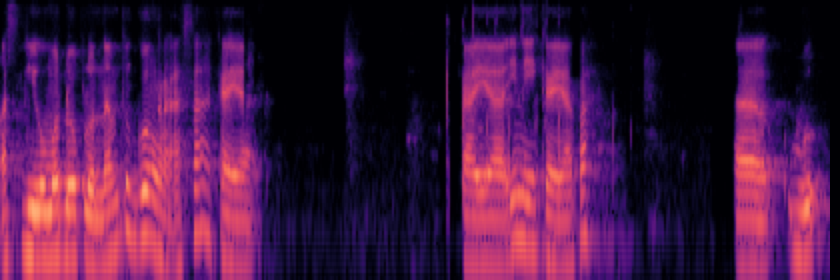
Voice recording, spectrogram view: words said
pas di umur 26 tuh gua ngerasa kayak kayak ini kayak apa? Gua-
